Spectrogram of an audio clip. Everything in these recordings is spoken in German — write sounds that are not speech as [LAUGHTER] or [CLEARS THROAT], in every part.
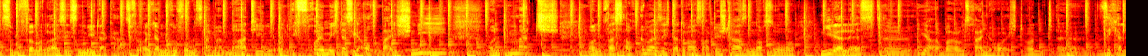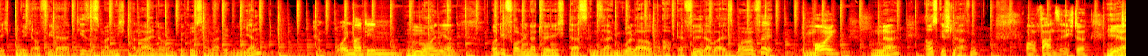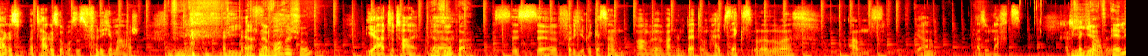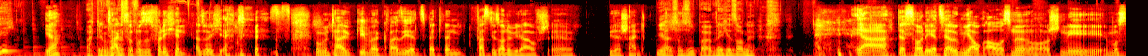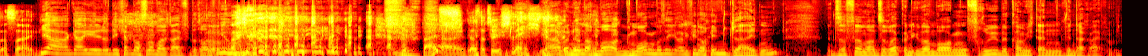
Willkommen zum 35. Metacast. Für euch am Mikrofon ist einmal Martin und ich freue mich, dass ihr auch bei Schnee und Matsch und was auch immer sich da draußen auf den Straßen noch so niederlässt, äh, ja, bei uns reinhorcht. Und äh, sicherlich bin ich auch wieder dieses Mal nicht alleine und begrüße einmal den Jan. Moin Martin. Moin Jan. Und ich freue mich natürlich, dass in seinem Urlaub auch der Phil dabei ist. Moin Phil. Moin. Na, ausgeschlafen? Oh, wahnsinnig, du. Ja. Mein, Tages mein Tagesrhythmus ist völlig im Arsch. Wie, wie nach einer Woche schon? Ja, total. Ja, Äh, super. Es ist äh, völlig irre. Gestern waren wir wann im Bett? Um halb sechs oder sowas? Abends? Ja, Hm. also nachts. Wie jetzt? Ehrlich? Ja, Ach, der Tagesrhythmus ist völlig hin. Also ich, [LAUGHS] ist- momentan gehen wir quasi ins Bett, wenn fast die Sonne wieder, auf, äh, wieder scheint. Ja, ist doch super. Welche Sonne? [LAUGHS] Ja, das ist heute jetzt ja irgendwie auch aus, ne? Oh, Schnee, muss das sein. Ja, geil. Und ich habe noch Sommerreifen drauf. Oh. [LAUGHS] Was? Ja, das ist natürlich schlecht. Ja, aber nur noch morgen. Morgen muss ich irgendwie noch hingleiten zur Firma und zurück. Und übermorgen früh bekomme ich dann Winterreifen.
